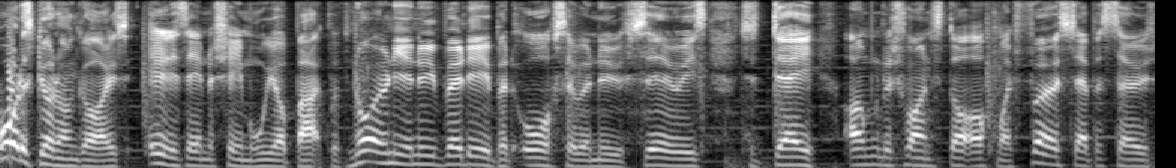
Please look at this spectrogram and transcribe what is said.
What is going on guys, it is Aim Shame and we are back with not only a new video but also a new series. Today I'm going to try and start off my first episode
